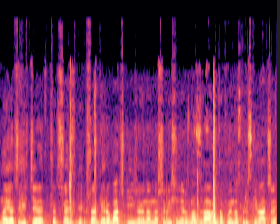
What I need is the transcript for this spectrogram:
No i oczywiście przed wszelkie, wszelkie robaczki, żeby nam na szybie się nie rozmazywały, to płyn do spryskiwaczy.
